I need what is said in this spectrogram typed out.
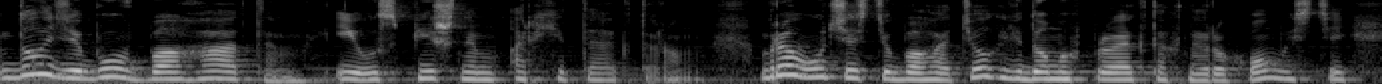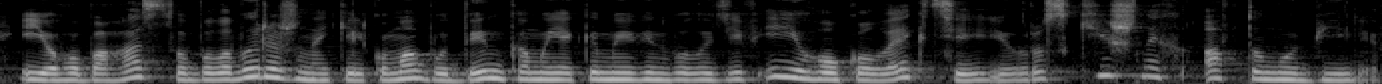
Доді був багатим і успішним архітектором, брав участь у багатьох відомих проєктах нерухомості, і його багатство було виражене кількома будинками, якими він володів, і його колекцією розкішних автомобілів.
